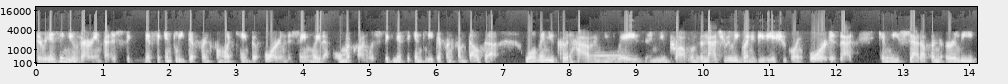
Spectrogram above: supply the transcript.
there is a new variant that is significantly different from what came before, in the same way that Omicron was significantly different from Delta, well, then you could have new ways and new problems. And that's really going to be the issue going forward is that can we set up an early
